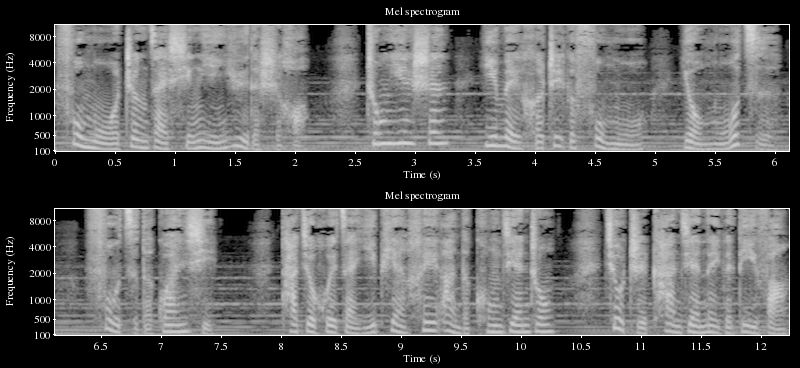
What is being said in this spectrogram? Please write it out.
父母正在行淫欲的时候，中阴身因为和这个父母有母子、父子的关系，他就会在一片黑暗的空间中，就只看见那个地方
